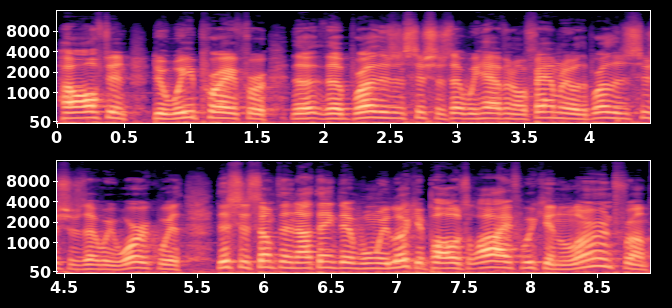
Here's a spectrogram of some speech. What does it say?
How often do we pray for the, the brothers and sisters that we have in our family or the brothers and sisters that we work with? This is something I think that when we look at Paul's life, we can learn from.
